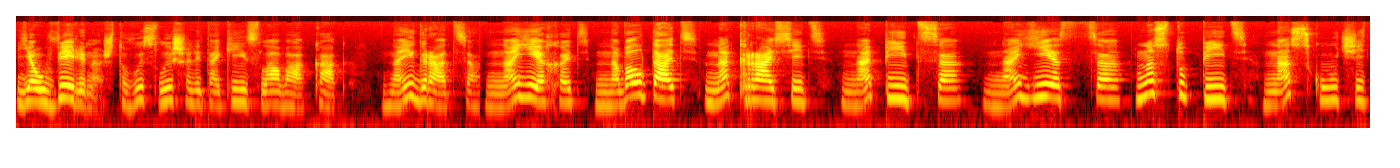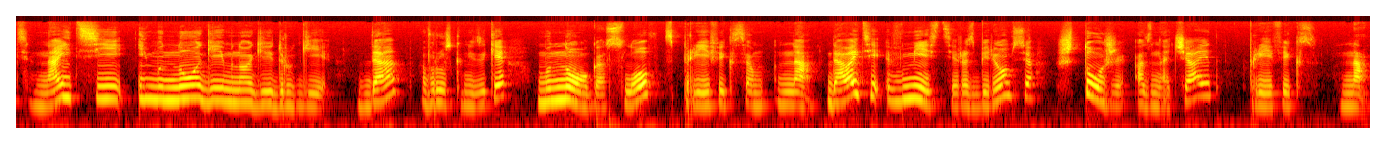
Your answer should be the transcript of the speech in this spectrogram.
Я уверена, что вы слышали такие слова, как наиграться, наехать, наболтать, накрасить, напиться, наесться, наступить, наскучить, найти и многие-многие другие. Да, в русском языке много слов с префиксом на. Давайте вместе разберемся, что же означает префикс на.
